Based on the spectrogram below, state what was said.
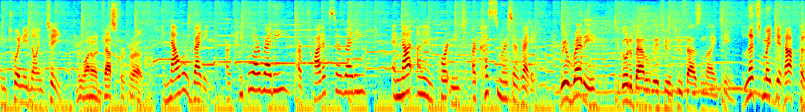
in 2019. We want to invest for growth. And now we're ready. Our people are ready, our products are ready, and not unimportant, our customers are ready. We're ready to go to battle with you in 2019. Let's make it happen.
